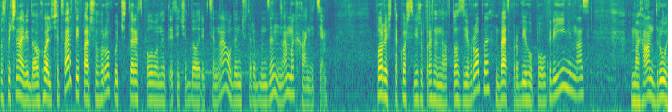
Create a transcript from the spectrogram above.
Розпочинаю відео Гольф 4 першого року 4,5 тисячі доларів ціна, 1,4 бензин на механіці. Поруч також свіжо пригнане авто з Європи, без пробігу по Україні. У нас Меган 2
